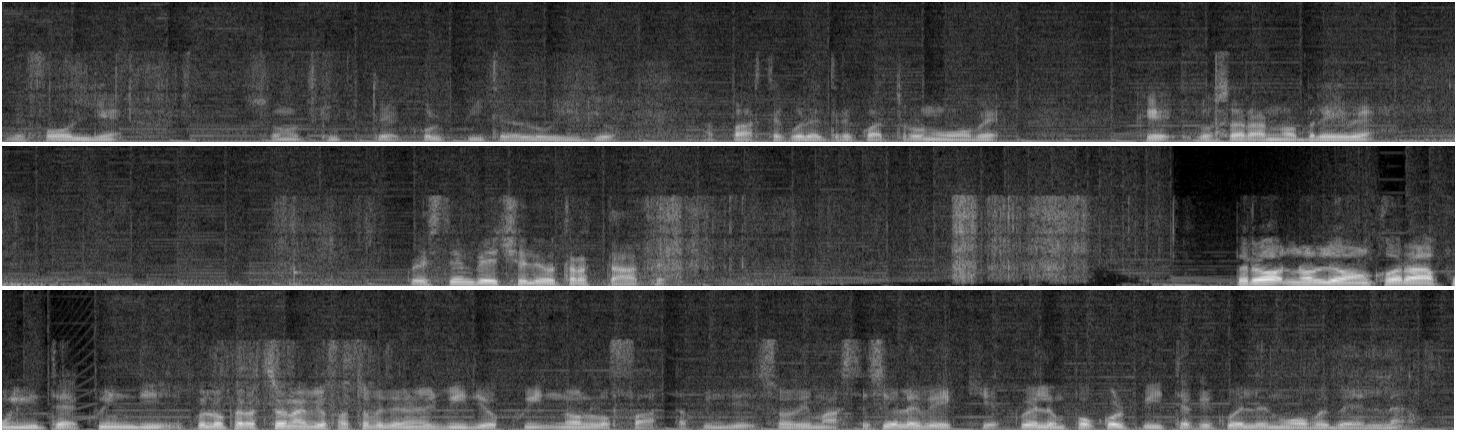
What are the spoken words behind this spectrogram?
le foglie sono tutte colpite dall'oidio a parte quelle 3-4 nuove che lo saranno a breve. Queste invece le ho trattate. Però non le ho ancora pulite quindi quell'operazione vi ho fatto vedere nel video qui non l'ho fatta quindi sono rimaste sia le vecchie quelle un po' colpite che quelle nuove belle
